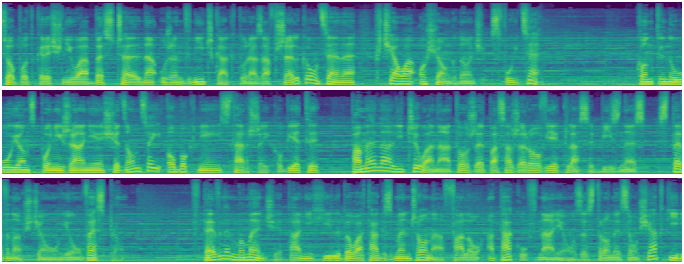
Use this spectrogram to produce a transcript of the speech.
co podkreśliła bezczelna urzędniczka, która za wszelką cenę chciała osiągnąć swój cel. Kontynuując poniżanie siedzącej obok niej starszej kobiety, Pamela liczyła na to, że pasażerowie klasy biznes z pewnością ją wesprą. W pewnym momencie pani Hill była tak zmęczona falą ataków na nią ze strony sąsiadki,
